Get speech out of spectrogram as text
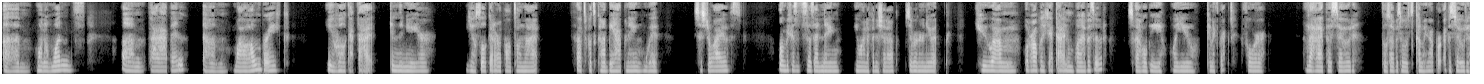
um, one-on-ones um, that happen um, while on break. You will get that in the new year. You'll still get our thoughts on that. That's what's going to be happening with Sister Wives. Only because it says ending, you want to finish it up. So we're going to do it. You um, will probably get that in one episode. So that will be what you can expect for that episode, those episodes coming up or episode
